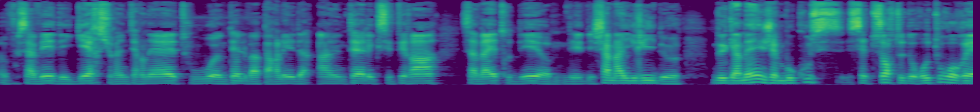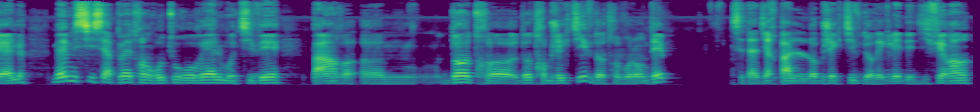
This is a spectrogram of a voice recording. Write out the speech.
vous savez, des guerres sur Internet où un tel va parler à un tel, etc. Ça va être des, euh, des, chamailleries de, de gamins. J'aime beaucoup cette sorte de retour au réel, même si ça peut être un retour au réel motivé par euh, d'autres objectifs, d'autres volontés c'est-à-dire pas l'objectif de régler des différends,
